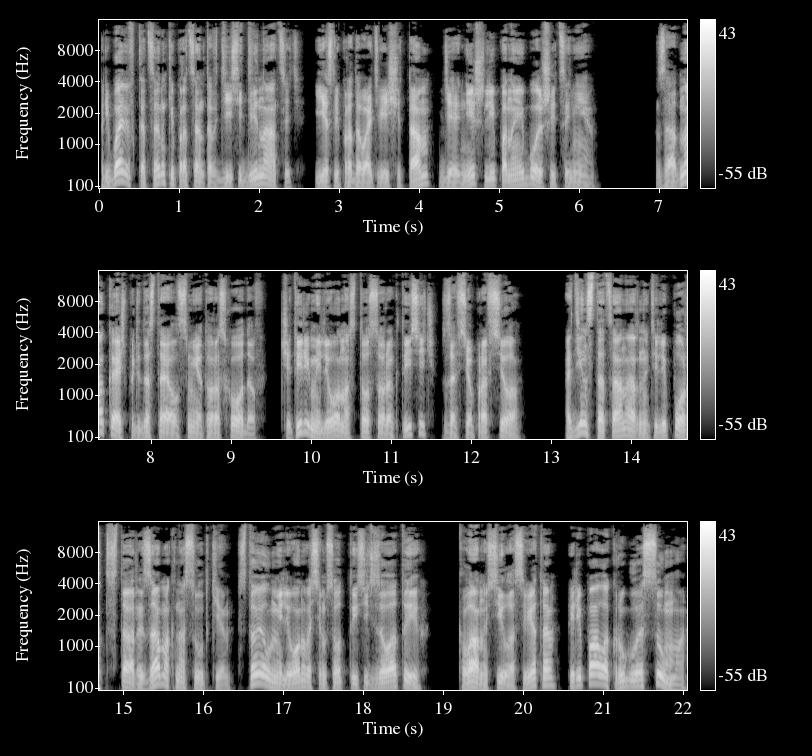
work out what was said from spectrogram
прибавив к оценке процентов 10-12, если продавать вещи там, где они шли по наибольшей цене. Заодно Кэш предоставил смету расходов 4 миллиона 140 тысяч за все про все. Один стационарный телепорт в старый замок на сутки стоил миллион восемьсот тысяч золотых. Клану Сила Света перепала круглая сумма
